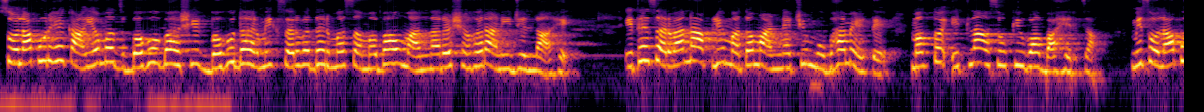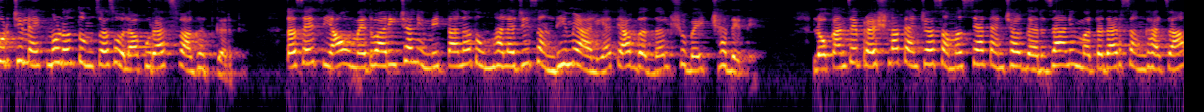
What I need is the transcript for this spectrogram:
सोलापूर हे कायमच बहुभाषिक बहुधार्मिक सर्व धर्म समभाव मानणारं शहर आणि जिल्हा आहे. इथे सर्वांना आपली मतं मांडण्याची मुभा मिळते. मग तो इथला असो किंवा बाहेरचा. मी सोलापूरची लेख म्हणून तुमचं सोलापुरात स्वागत करते. तसेच या उमेदवारीच्या निमित्तानं तुम्हाला जी संधी मिळाली आहे त्याबद्दल शुभेच्छा देते. लोकांचे प्रश्न त्यांच्या समस्या त्यांच्या गरजा आणि मतदारसंघाचा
